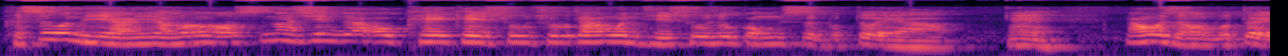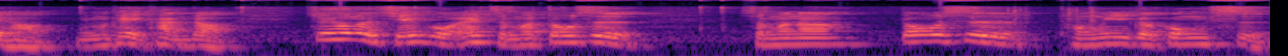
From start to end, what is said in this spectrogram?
可是问题啊，你想说老师，那现在 OK 可以输出，但问题输出公式不对啊，哎，那为什么不对哈？你们可以看到最后的结果，哎，怎么都是什么呢？都是同一个公式，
